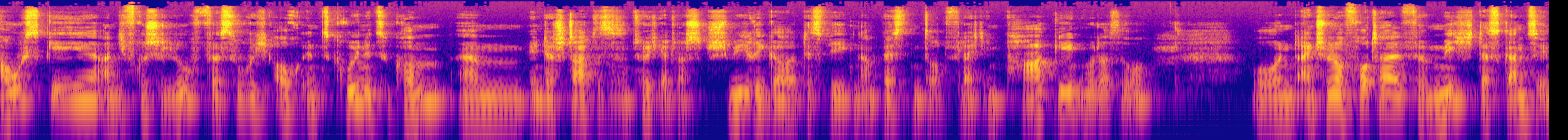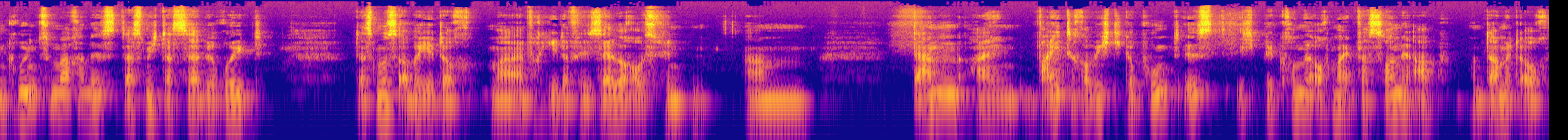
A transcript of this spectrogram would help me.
rausgehe an die frische Luft, versuche ich auch ins Grüne zu kommen. Ähm, in der Stadt ist es natürlich etwas schwieriger, deswegen am besten dort vielleicht im Park gehen oder so. Und ein schöner Vorteil für mich, das Ganze im Grün zu machen, ist, dass mich das sehr beruhigt. Das muss aber jedoch mal einfach jeder für sich selber rausfinden. Ähm, dann ein weiterer wichtiger Punkt ist, ich bekomme auch mal etwas Sonne ab und damit auch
